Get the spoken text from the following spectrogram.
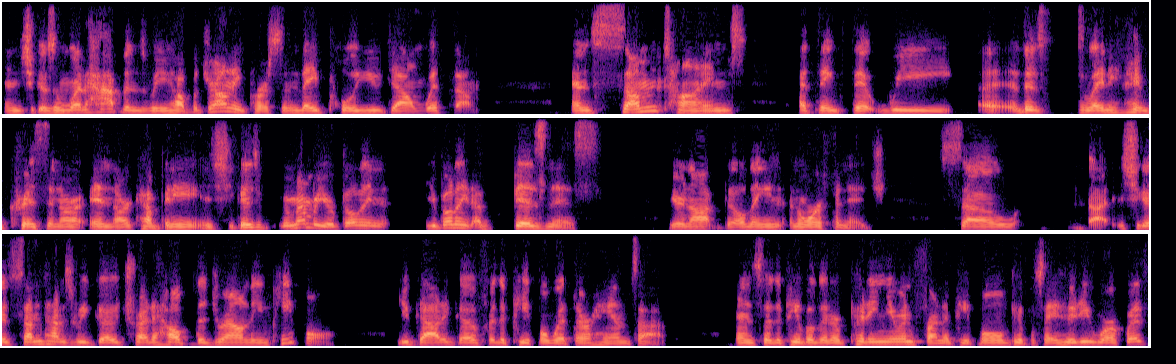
And she goes, And what happens when you help a drowning person? They pull you down with them. And sometimes I think that we uh, there's a lady named Chris in our in our company, and she goes, "Remember, you're building you're building a business. You're not building an orphanage." So uh, she goes, "Sometimes we go try to help the drowning people. You got to go for the people with their hands up." And so the people that are putting you in front of people, people say, "Who do you work with?"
